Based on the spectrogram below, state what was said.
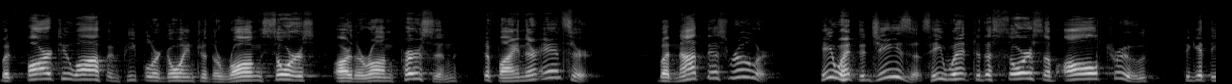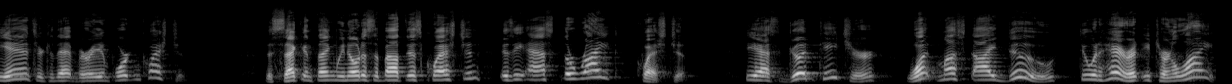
But far too often, people are going to the wrong source or the wrong person to find their answer. But not this ruler. He went to Jesus, he went to the source of all truth to get the answer to that very important question. The second thing we notice about this question is he asked the right question. He asked, Good teacher, what must I do to inherit eternal life?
